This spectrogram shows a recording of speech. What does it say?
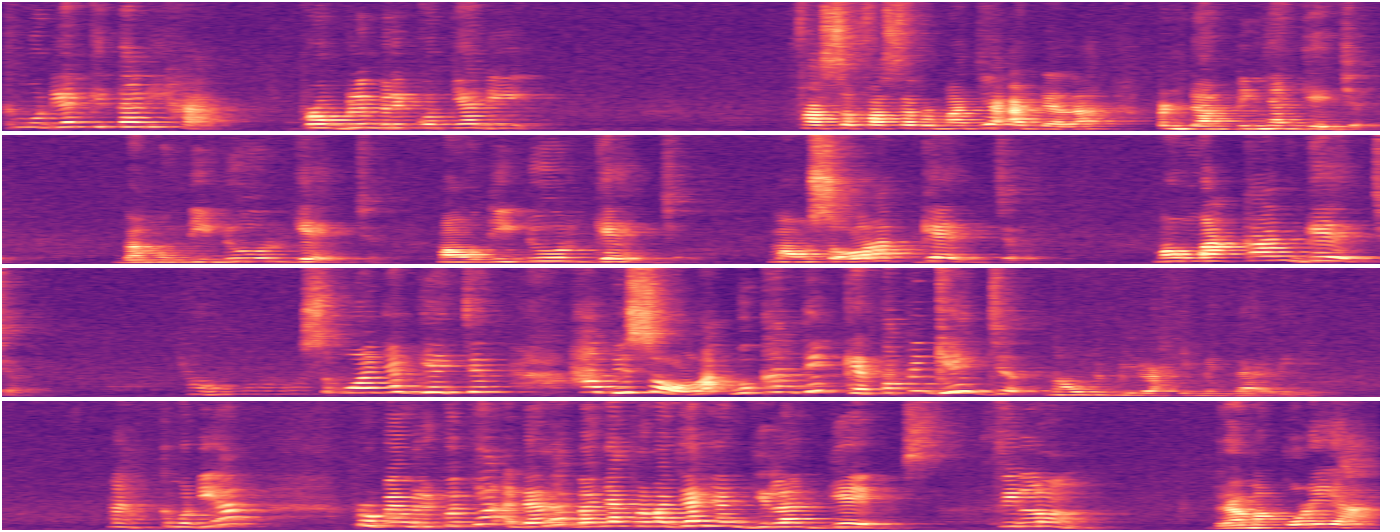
kemudian kita lihat problem berikutnya di fase-fase remaja adalah pendampingnya gadget. Bangun tidur gadget. Mau tidur gadget. Mau sholat gadget. Mau makan gadget. Ya Allah semuanya gadget. Habis sholat bukan tiket tapi gadget naudzubillah mindali Nah, kemudian problem berikutnya adalah banyak remaja yang gila games, film, drama Korea,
